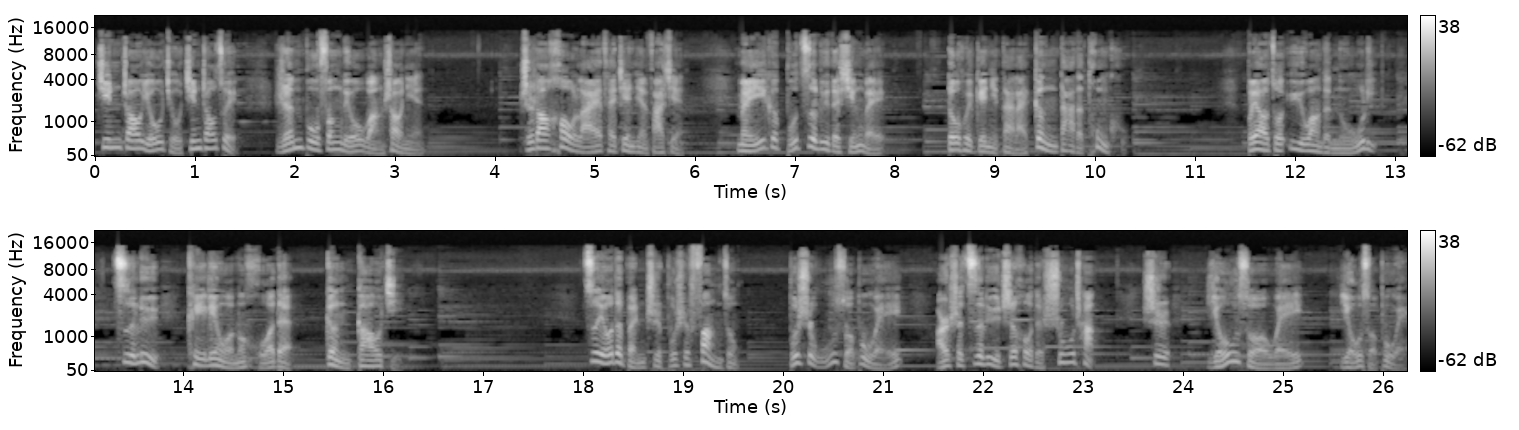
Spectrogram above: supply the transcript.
今朝有酒今朝醉，人不风流枉少年。直到后来才渐渐发现，每一个不自律的行为，都会给你带来更大的痛苦。不要做欲望的奴隶，自律可以令我们活得更高级。自由的本质不是放纵。不是无所不为，而是自律之后的舒畅，是有所为有所不为。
